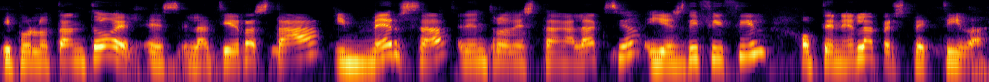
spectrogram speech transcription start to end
y por lo tanto es, la Tierra está inmersa dentro de esta galaxia y es difícil obtener la perspectiva.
